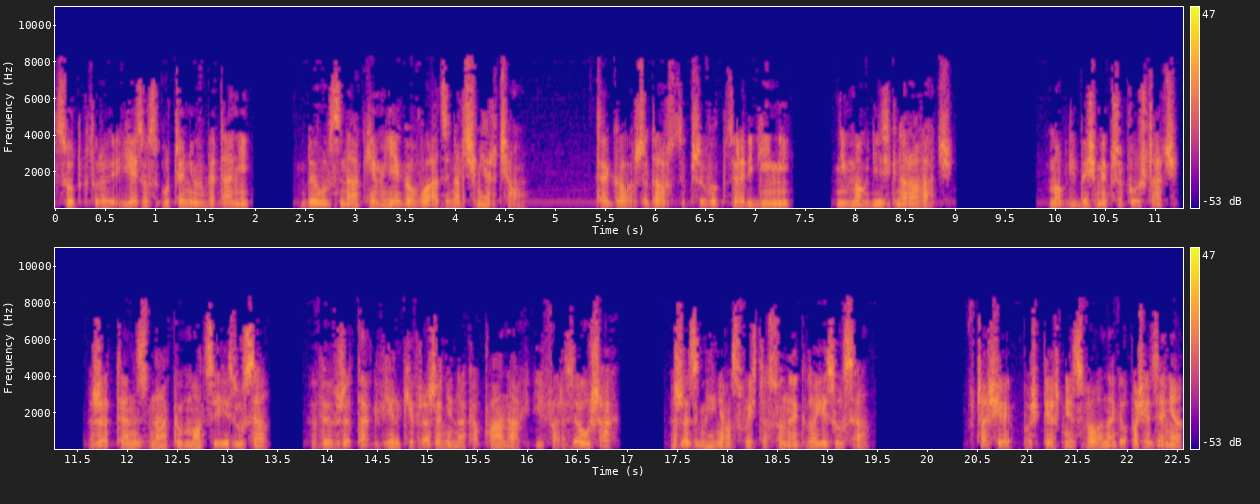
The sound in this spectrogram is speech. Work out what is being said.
Cud, który Jezus uczynił w Betanii, był znakiem jego władzy nad śmiercią. Tego żydowscy przywódcy religijni nie mogli zignorować. Moglibyśmy przypuszczać, że ten znak mocy Jezusa wywrze tak wielkie wrażenie na kapłanach i faryzeuszach, że zmienią swój stosunek do Jezusa. W czasie pośpiesznie zwołanego posiedzenia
